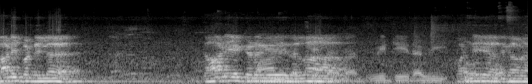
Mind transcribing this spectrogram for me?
ராணிப்பட்டியில தானிய கிழங்கு இதெல்லாம் செயலாளர் வி டி ரவி பண்ணி அவர்களும், அதுக்கான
